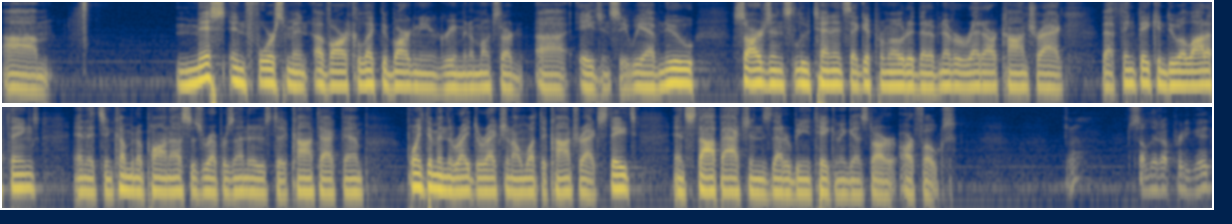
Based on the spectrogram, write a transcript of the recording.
um, misenforcement of our collective bargaining agreement amongst our uh, agency. We have new sergeants, lieutenants that get promoted that have never read our contract, that think they can do a lot of things, and it's incumbent upon us as representatives to contact them, point them in the right direction on what the contract states, and stop actions that are being taken against our, our folks. Summed it up pretty good.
